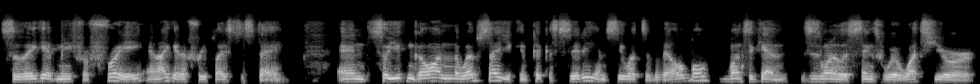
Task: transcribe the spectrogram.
So they get me for free, and I get a free place to stay. And so you can go on the website, you can pick a city and see what's available. Once again, this is one of those things where what's your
